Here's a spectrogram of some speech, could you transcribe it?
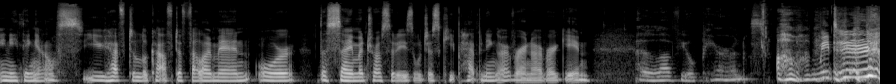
anything else. You have to look after fellow man or the same atrocities will just keep happening over and over again I love your parents. oh me too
